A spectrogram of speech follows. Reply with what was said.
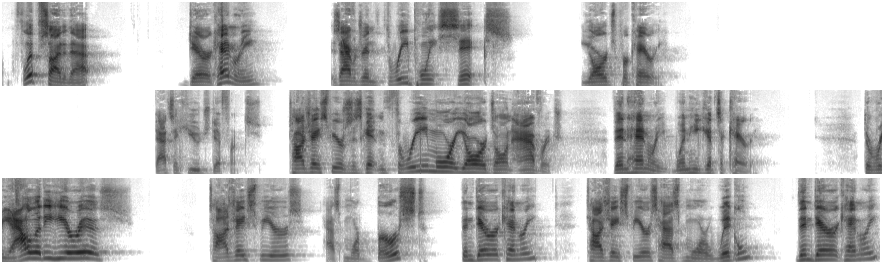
On the flip side of that, Derrick Henry is averaging 3.6 yards per carry. That's a huge difference. Tyjae Spears is getting three more yards on average than Henry when he gets a carry. The reality here is Tyjae Spears has more burst than Derrick Henry. Tyjae Spears has more wiggle than Derrick Henry.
